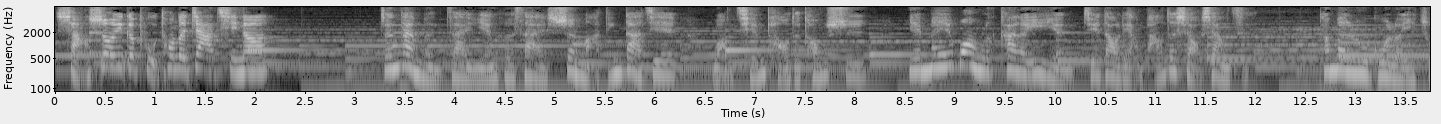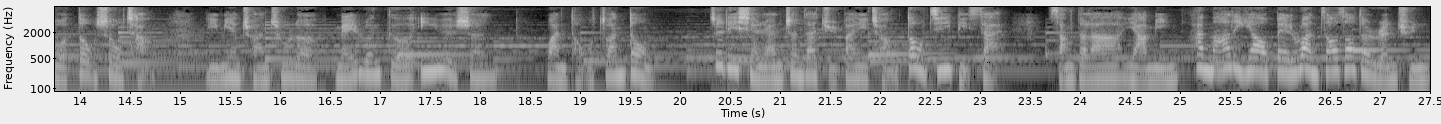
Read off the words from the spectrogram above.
享受一个普通的假期呢？侦探们在沿河塞圣马丁大街往前跑的同时，也没忘了看了一眼街道两旁的小巷子。他们路过了一座斗兽场，里面传出了梅伦格音乐声，万头钻动。这里显然正在举办一场斗鸡比赛。桑德拉、亚明和马里奥被乱糟糟的人群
